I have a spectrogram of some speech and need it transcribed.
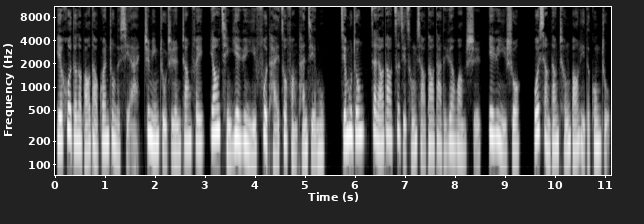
也获得了宝岛观众的喜爱。知名主持人张飞邀请叶蕴仪赴台做访谈节目。节目中，在聊到自己从小到大的愿望时，叶蕴仪说：“我想当城堡里的公主。”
